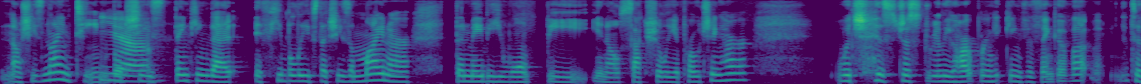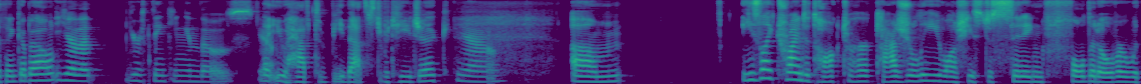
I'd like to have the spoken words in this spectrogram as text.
Now she's 19, Yeah. but she's thinking that if he believes that she's a minor, then maybe he won't be, you know, sexually approaching her, which is just really heartbreaking to think of uh, to think about Yeah, that you're thinking in those. Yeah. that you have to be that strategic. yeah. Um, he's like trying to talk to her casually while she's just sitting folded over with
